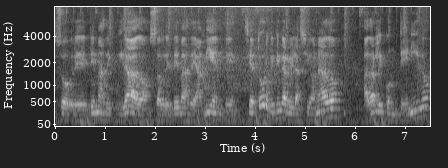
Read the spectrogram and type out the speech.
sobre temas de cuidado, sobre temas de ambiente, o sea, todo lo que tenga relacionado a darle contenido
